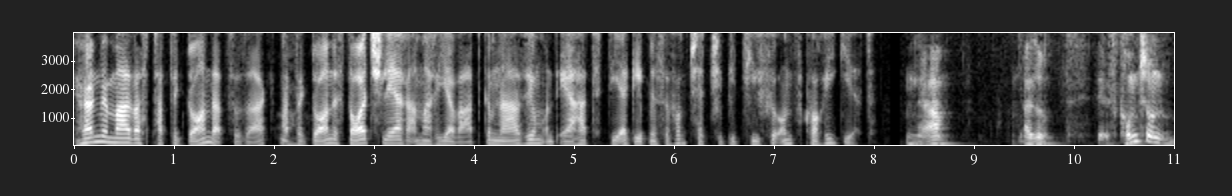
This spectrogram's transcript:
Hören wir mal, was Patrick Dorn dazu sagt. Patrick Dorn ist Deutschlehrer am Maria-Wart-Gymnasium und er hat die Ergebnisse von ChatGPT für uns korrigiert. Ja, also es kommt schon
